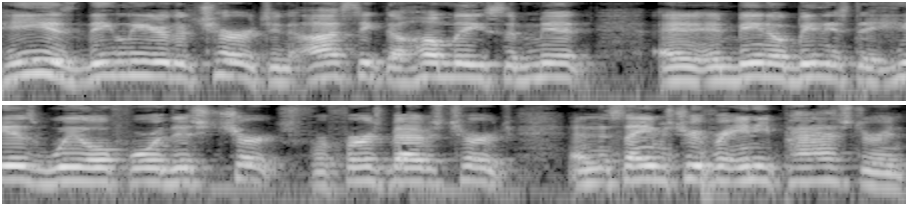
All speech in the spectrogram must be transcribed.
He is the leader of the church, and I seek to humbly submit and, and be in obedience to His will for this church, for First Baptist Church. And the same is true for any pastor and,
